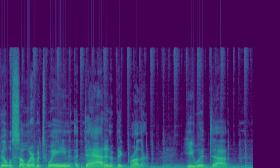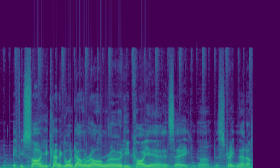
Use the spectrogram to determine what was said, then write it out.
Bill was somewhere between a dad and a big brother. He would uh, if he saw you kind of going down the wrong road, he'd call you in and say, oh, let's straighten that up.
